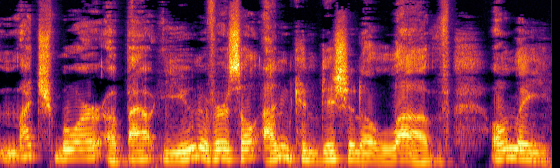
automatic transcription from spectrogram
much more about universal unconditional love. Only,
